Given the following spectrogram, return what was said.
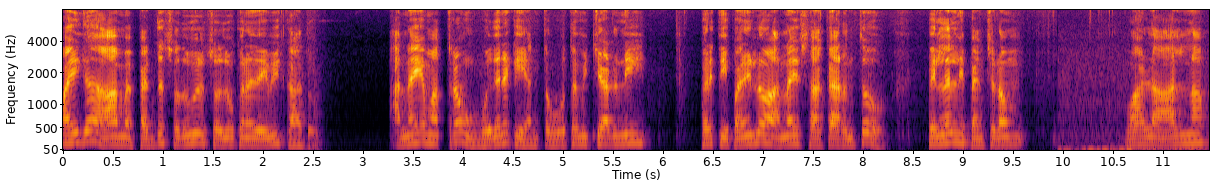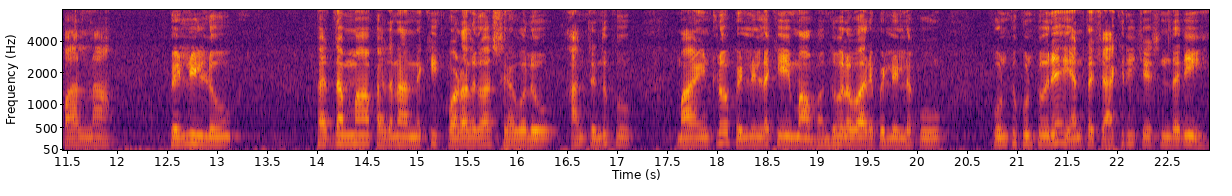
పైగా ఆమె పెద్ద చదువులు చదువుకునేదేమీ కాదు. అన్నయ్య మాత్రం వదినకి ఎంత ఊతమిచ్చాడని ప్రతి పనిలో అన్నయ్య సహకారంతో పిల్లల్ని పెంచడం వాళ్ళ ఆలన పాలన పెళ్ళిళ్ళు పెద్దమ్మ పెదనాన్నకి కోడలుగా సేవలు అంతెందుకు? మా ఇంట్లో పెళ్ళిళ్ళకి మా బంధువుల వారి పెళ్ళిళ్ళకు కుంటుకుంటూనే ఎంత చాకరీ చేసిందని?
